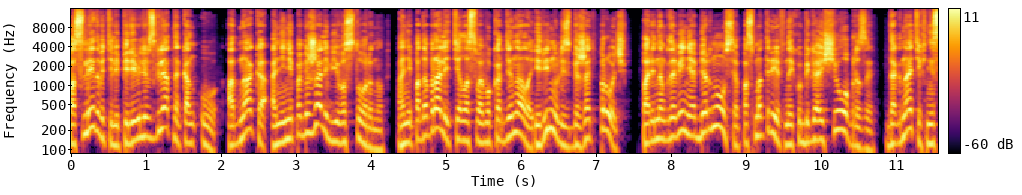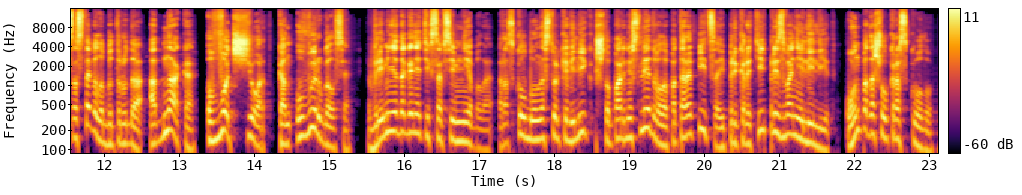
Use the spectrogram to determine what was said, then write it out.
Последователи перевели взгляд на Кан-У, однако они не побежали в его сторону. Они подобрали тело своего кардинала и ринулись бежать прочь. Парень на мгновение обернулся, посмотрев на их убегающие образы. Догнать их не составило бы труда, однако... Вот черт! Кан-У выругался. Времени догонять их совсем не было. Раскол был настолько велик, что парню следовало поторопиться и прекратить призвание Лилит. Он подошел к расколу.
